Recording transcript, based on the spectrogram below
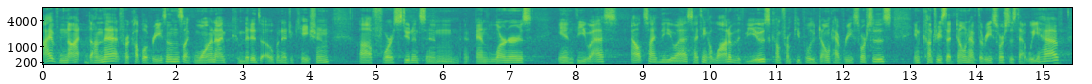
I have not done that for a couple of reasons. Like one, I'm committed to open education uh, for students and, and learners in the US, outside the US. I think a lot of the views come from people who don't have resources in countries that don't have the resources that we have.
